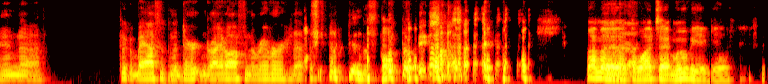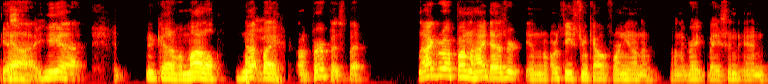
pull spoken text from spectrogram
and uh took a bath in the dirt and dried off in the river. That's kind of been the story of my life. I'm gonna have Yeah. to watch that movie again. Yeah, he uh kind of a model, not by on purpose, but I grew up on the high desert in northeastern California on the on the Great Basin and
